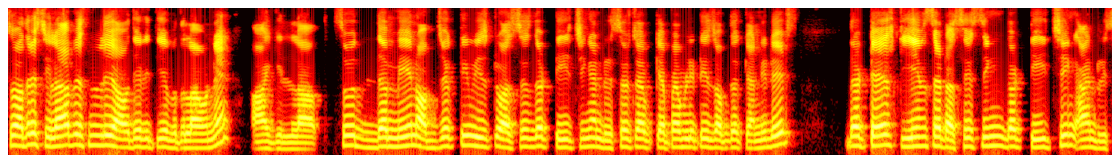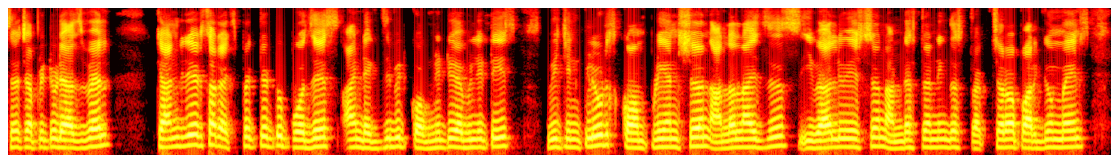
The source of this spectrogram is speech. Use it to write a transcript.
ಸೊ ಆದರೆ ಸಿಲೆಬಸ್ನಲ್ಲಿ ಯಾವುದೇ ರೀತಿಯ ಬದಲಾವಣೆ ಆಗಿಲ್ಲ so the main objective is to assess the teaching and research capabilities of the candidates the test aims at assessing the teaching and research aptitude as well candidates are expected to possess and exhibit cognitive abilities which includes comprehension analysis evaluation understanding the structure of arguments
